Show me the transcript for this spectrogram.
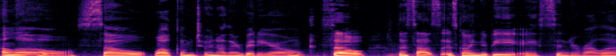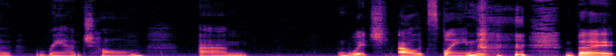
Hello, so welcome to another video. So, this house is going to be a Cinderella ranch home, um, which I'll explain. but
